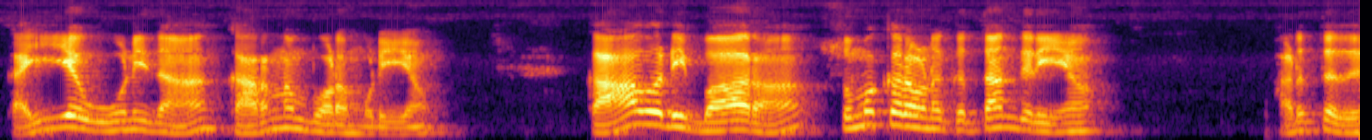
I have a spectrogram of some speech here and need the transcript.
கையை ஊனி தான் கரணம் போட முடியும். காவடி பாரம் சுமக்கிறவனுக்கு தான் தெரியும். அடுத்தது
